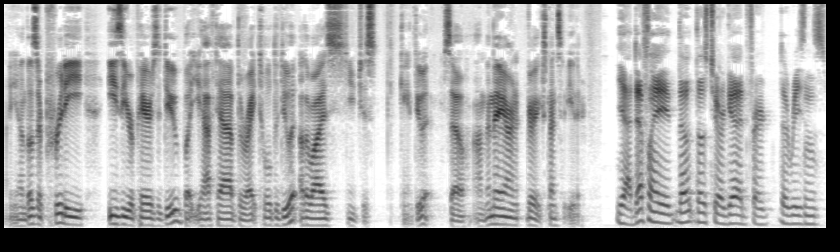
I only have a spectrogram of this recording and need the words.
Uh, you know, those are pretty easy repairs to do, but you have to have the right tool to do it. Otherwise, you just can't do it. So, um, and they aren't very expensive either. Yeah, definitely. Th- those two are good for the reasons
